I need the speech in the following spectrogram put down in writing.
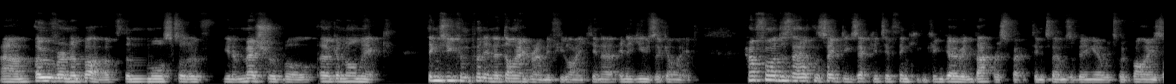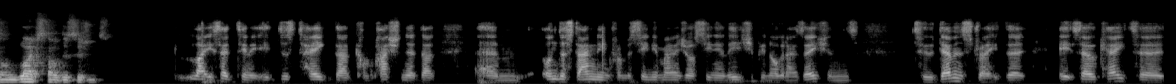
um, over and above the more sort of you know measurable, ergonomic things you can put in a diagram, if you like, in a, in a user guide. How far does the health and safety executive think it can go in that respect in terms of being able to advise on lifestyle decisions? Like you said, Tim, it does take that compassionate, that um, understanding from a senior manager or senior leadership in organizations to demonstrate that it's okay to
